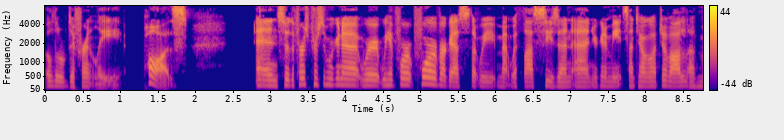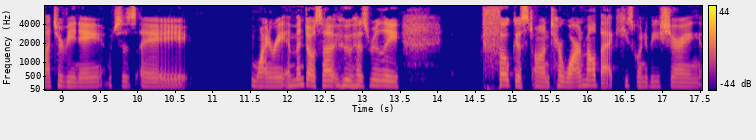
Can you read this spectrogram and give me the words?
a little differently. Pause and so the first person we're gonna we're, we have four four of our guests that we met with last season, and you're gonna meet Santiago Achával of Matervini, which is a winery in Mendoza, who has really focused on terroir and Malbec. He's going to be sharing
